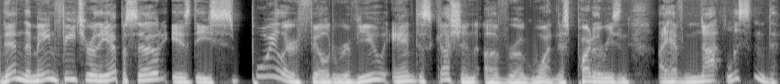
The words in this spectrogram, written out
Then, the main feature of the episode is the spoiler filled review and discussion of Rogue One. This is part of the reason I have not listened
